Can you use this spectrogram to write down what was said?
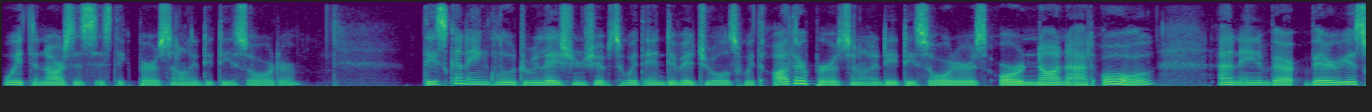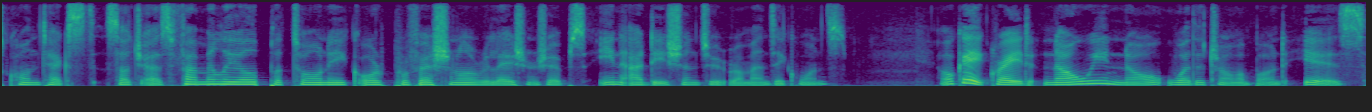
with narcissistic personality disorder. This can include relationships with individuals with other personality disorders or none at all, and in ver- various contexts such as familial, platonic, or professional relationships, in addition to romantic ones. Okay, great. Now we know what a trauma bond is.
